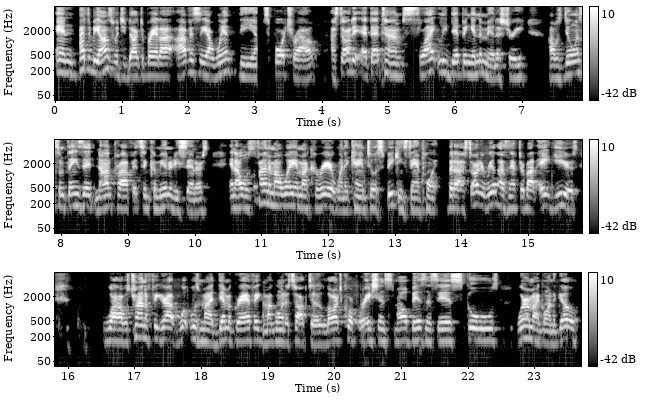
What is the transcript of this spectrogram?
And I have to be honest with you, Dr. Brad, I, obviously I went the uh, sports route. I started at that time slightly dipping into ministry. I was doing some things at nonprofits and community centers, and I was finding my way in my career when it came to a speaking standpoint. But I started realizing after about eight years while I was trying to figure out what was my demographic, am I going to talk to large corporations, small businesses, schools? Where am I going to go?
